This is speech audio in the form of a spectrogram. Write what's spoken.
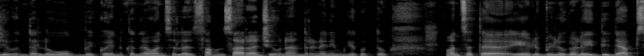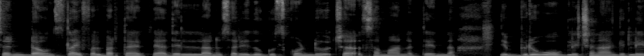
ಜೀವನದಲ್ಲೂ ಹೋಗಬೇಕು. ಏನಕ್ಕಂದರೆ ಒಂದ್ಸಲ ಸಂಸಾರ ಜೀವನ ಅಂದ್ರೇ ನಿಮಗೆ ಗೊತ್ತು. ಒಂದು ಸತ ಏಳು ಬೀಳುಗಳು ಇದ್ದಿದ್ದೆ ಅಪ್ಸ್ ಆ್ಯಂಡ್ ಡೌನ್ಸ್ ಲೈಫಲ್ಲಿ ಬರ್ತಾ ಇರುತ್ತೆ ಅದೆಲ್ಲನೂ ಸರಿದೂಗಿಸ್ಕೊಂಡು ಚ, ಸಮಾನತೆಯಿಂದ ಇಬ್ಬರೂ ಹೋಗಲಿ, ಚೆನ್ನಾಗಿರಲಿ.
